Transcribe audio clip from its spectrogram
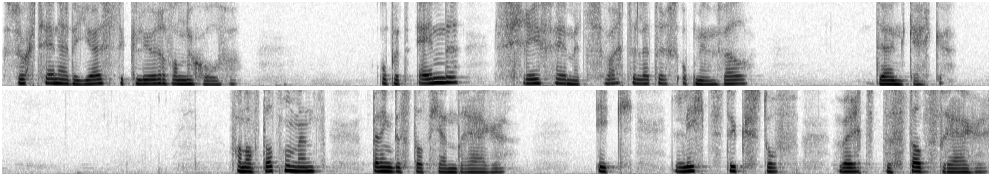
zocht hij naar de juiste kleuren van de golven. Op het einde schreef hij met zwarte letters op mijn vel Duinkerke. Vanaf dat moment ben ik de stad gaan dragen. Ik, licht stuk stof, werd de stadsdrager.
